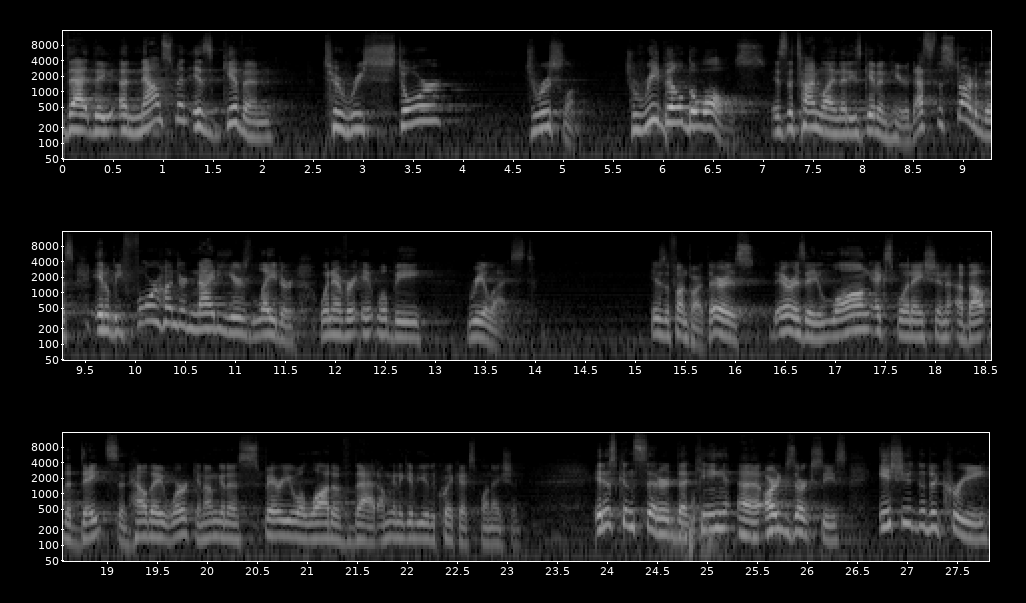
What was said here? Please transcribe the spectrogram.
that the announcement is given to restore Jerusalem, to rebuild the walls, is the timeline that he's given here. That's the start of this. It'll be 490 years later whenever it will be realized. Here's the fun part there is, there is a long explanation about the dates and how they work, and I'm going to spare you a lot of that. I'm going to give you the quick explanation. It is considered that King uh, Artaxerxes issued the decree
